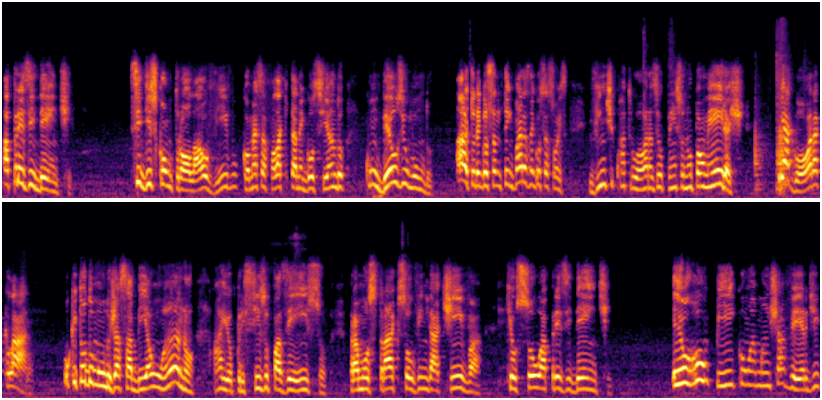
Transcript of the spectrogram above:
a presidente se descontrola ao vivo, começa a falar que está negociando com Deus e o mundo. Ah, eu tô negociando, tem várias negociações. 24 horas eu penso no Palmeiras. E agora, claro, o que todo mundo já sabia há um ano, ah, eu preciso fazer isso para mostrar que sou vingativa, que eu sou a presidente. Eu rompi com a Mancha Verde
